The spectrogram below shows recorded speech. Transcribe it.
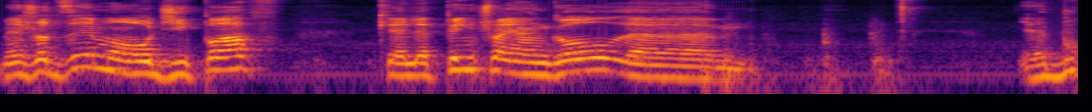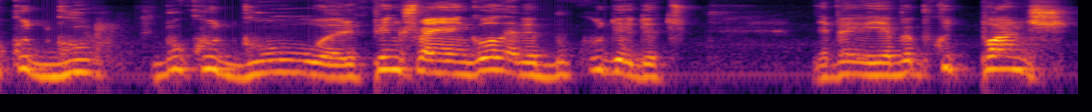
Mais je veux dire, mon OG Puff, que le Pink Triangle, euh, il avait beaucoup de goût. Beaucoup de goût. Euh, le Pink Triangle avait beaucoup de... il, y avait, beaucoup de punch.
